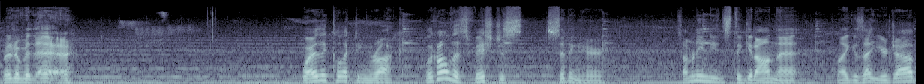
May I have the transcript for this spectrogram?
Right over there. Why are they collecting rock? Look at all this fish just sitting here. Somebody needs to get on that. Like, is that your job?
